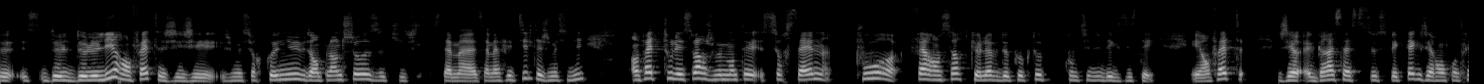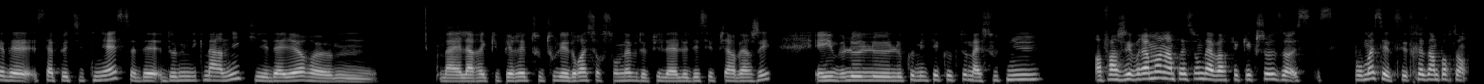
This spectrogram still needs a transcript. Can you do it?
de, le lire, en fait. je me suis reconnue dans plein de choses, qui, ça m'a fait tilt, et je me suis dit, en fait, tous les soirs, je veux monter sur scène pour faire en sorte que l'œuvre de Cocteau continue d'exister. Et en fait, grâce à ce spectacle, j'ai rencontré sa petite nièce, Dominique Marny, qui est d'ailleurs, bah, elle a récupéré tous les droits sur son œuvre depuis le décès de Pierre Berger. Et le, comité Cocteau m'a soutenue. Enfin, j'ai vraiment l'impression d'avoir fait quelque chose. Pour moi, c'est très important.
